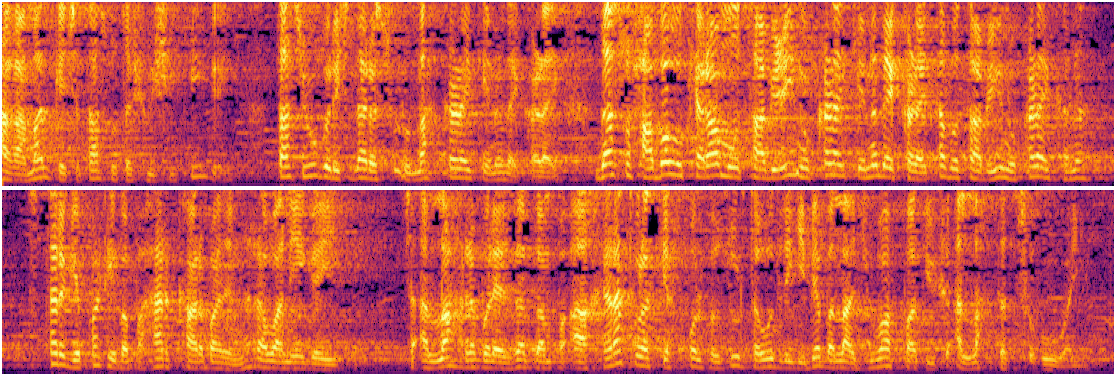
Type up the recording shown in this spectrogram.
هغه عمل کې چې تاسو تشویشي کیږئ تاسو وګورئ چې دا رسول الله کړی که نه دی کړی دا صحابه و کرامو تابعینو کړی که نه دی کړی تبو تابعینو کړی که نه سترګې پټې به په هر کار باندې نه روانیږئ چې الله رب العزت به په آخرت ورځ کې خپل حضور ته ودرېږي بیا به لا جواب پاتې چې الله ته څه ووایو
